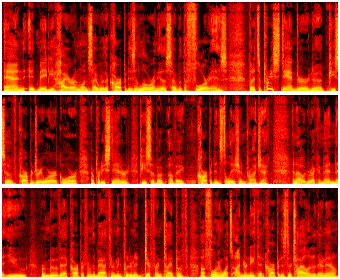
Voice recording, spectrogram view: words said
and it may be higher on one side where the carpet is and lower on the other side where the floor is. But it's a pretty standard uh, piece of carpentry work or a pretty standard piece of a, of a carpet installation project. And I would recommend that you remove that carpet from the bathroom and put in a different type of, of flooring. What's underneath that carpet? Is there tile under there now?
